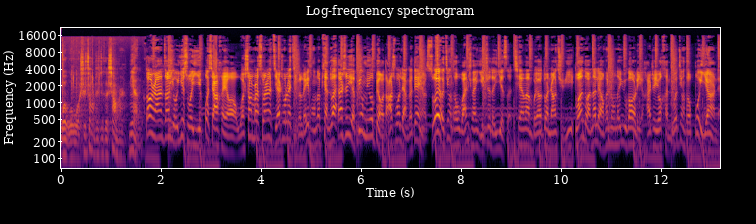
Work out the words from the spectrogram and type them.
我我我是照着这个上面念的。当然，咱有一说一，不瞎黑啊。我上面虽然截出来几个雷同的片段，但是也并没有表达说两个电影所有镜头完全一致的意思。千万不要断章取义。短短的两分钟的预告里，还是有很多镜头不一样的。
